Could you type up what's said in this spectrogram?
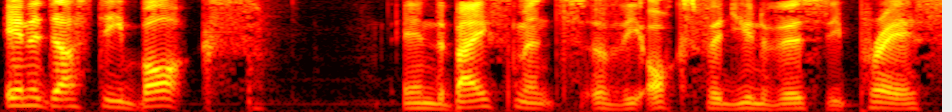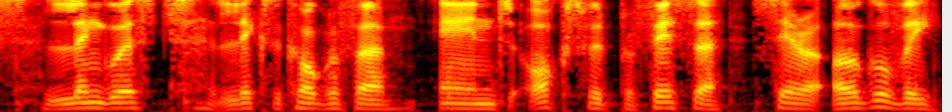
In a dusty box in the basement of the Oxford University Press, linguist, lexicographer, and Oxford professor Sarah Ogilvie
